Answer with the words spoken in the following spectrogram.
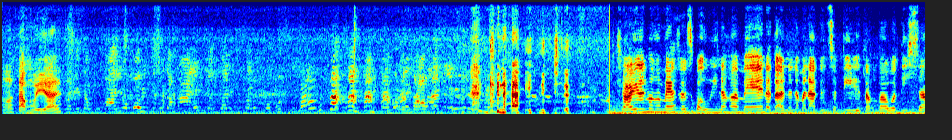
Oh, tamo yan. Nakita ko kayo ko, hindi ko nakain. Nagbalik ko sa rin kubos nila. Kinain ni Jeff. So ayun mga meses, pauwi na kami. Nadaan na naman natin sa pilit ang bawat isa.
